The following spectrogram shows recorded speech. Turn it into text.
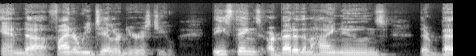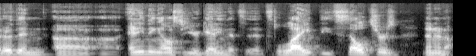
and uh, find a retailer nearest you. These things are better than high noons. They're better than uh, uh, anything else that you're getting that's, that's light. These seltzers. No, no, no.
